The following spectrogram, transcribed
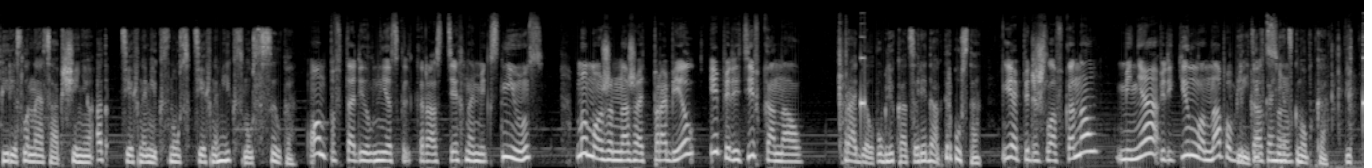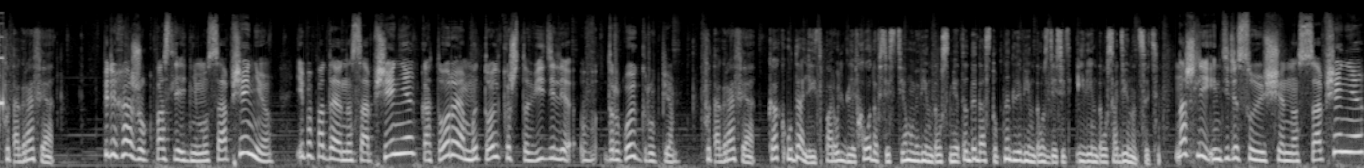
Пересланное сообщение от Техномикс Нус. Техномикс Нус ссылка. Он повторил несколько раз Technomix News. Мы можем нажать пробел и перейти в канал. Пробел. Публикация редактор пусто. Я перешла в канал, меня перекинуло на Перейти в публикацию. конец кнопка. Фотография. Перехожу к последнему сообщению и попадаю на сообщение, которое мы только что видели в другой группе. Фотография. Как удалить пароль для входа в систему Windows. Методы доступны для Windows 10 и Windows 11. Нашли интересующее нас сообщение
